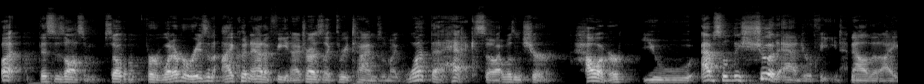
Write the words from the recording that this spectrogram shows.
But this is awesome. So for whatever reason, I couldn't add a feed. I tried this like three times. I'm like, what the heck? So I wasn't sure. However, you absolutely should add your feed now that I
